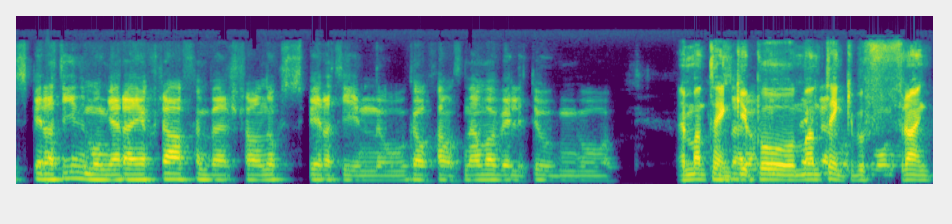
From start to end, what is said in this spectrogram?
spelat in många, Ryan Schlaffenberg har han också spelat in och gav chansen. Han var väldigt ung. Och, men man tänker på, man tänker på Frank,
